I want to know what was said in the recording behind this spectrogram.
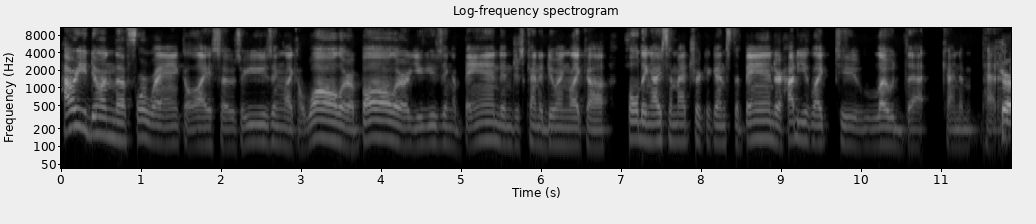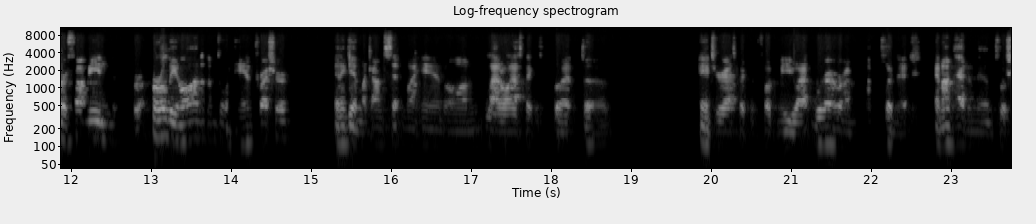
How are you doing the four way ankle ISOs? Are you using like a wall or a ball, or are you using a band and just kind of doing like a holding isometric against the band, or how do you like to load that kind of pattern? Sure. So, I mean, early on, I'm doing hand pressure. And again, like I'm setting my hand on lateral aspect of the foot, uh, anterior aspect of the foot, me, wherever I'm, putting it. And I'm having them push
